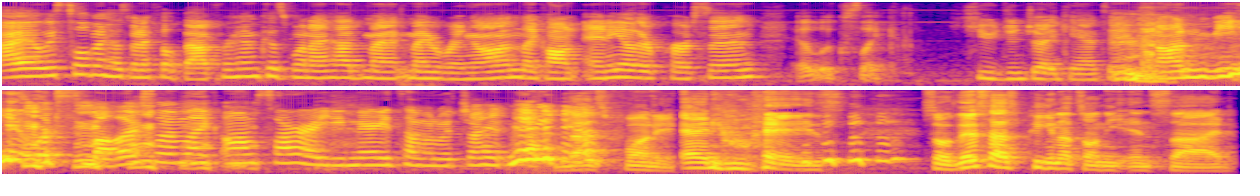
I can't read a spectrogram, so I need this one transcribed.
I always told my husband I felt bad for him because when I had my, my ring on, like on any other person, it looks like huge and gigantic. And on me, it looks smaller. So I'm like, oh, I'm sorry. You married someone with giant man hands. That's funny. Anyways, so this has peanuts on the inside,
